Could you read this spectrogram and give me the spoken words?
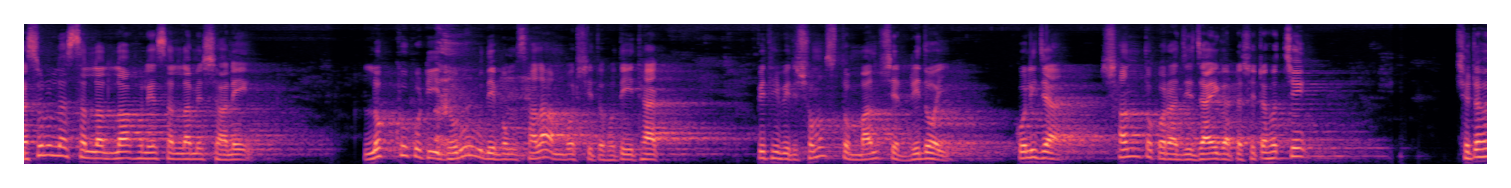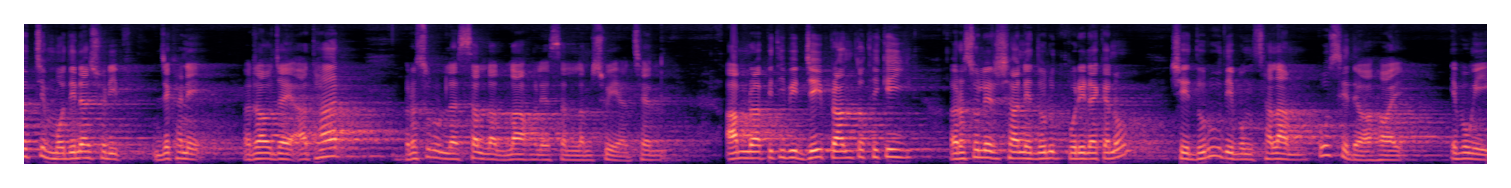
রাসুল্লাহ সাল্লাহ সাল্লামের শানে লক্ষ কোটি দরুদ এবং সালাম বর্ষিত হতেই থাক। পৃথিবীর সমস্ত মানুষের হৃদয় কলিজা শান্ত করা যে জায়গাটা, সেটা হচ্ছে সেটা হচ্ছে মদিনা শরীফ, যেখানে রওজায় আথার রসুল্লাহ সাল্লাহ সাল্লাম শুয়ে আছেন। আমরা পৃথিবীর যেই প্রান্ত থেকেই রসুলের শানে দরুদ পড়ি না কেন, সেই দরুদ এবং সালাম পৌঁছে দেওয়া হয়। এবং এই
